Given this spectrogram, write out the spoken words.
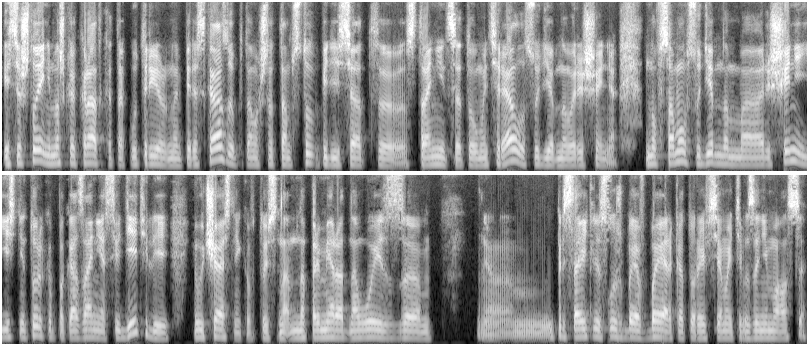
Если что, я немножко кратко так утрированно пересказываю, потому что там 150 э, страниц этого материала судебного решения, но в самом судебном э, решении есть не только показания свидетелей и участников, то есть, на, например, одного из э, э, представителей службы ФБР, который всем этим занимался.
